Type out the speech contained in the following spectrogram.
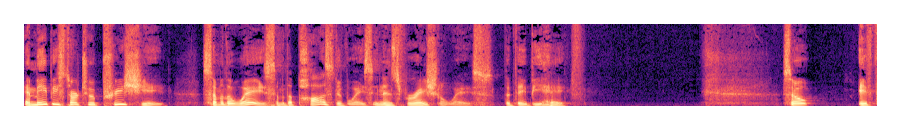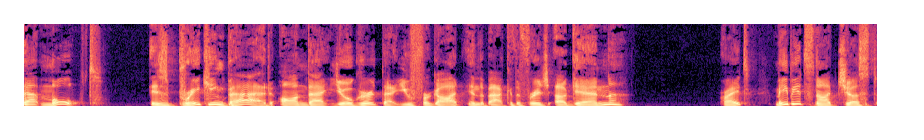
and maybe start to appreciate some of the ways, some of the positive ways and inspirational ways that they behave. So, if that mold is breaking bad on that yogurt that you forgot in the back of the fridge again, right? Maybe it's not just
